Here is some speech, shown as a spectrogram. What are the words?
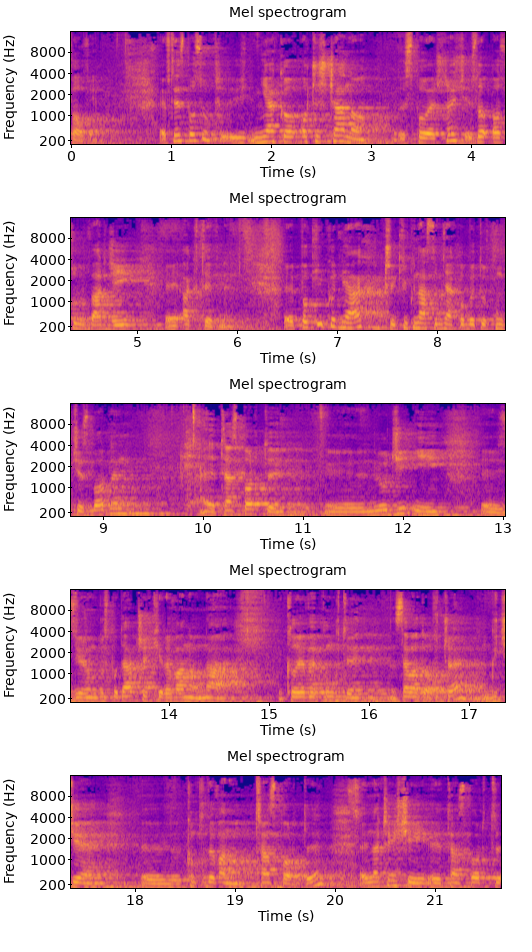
powiem. W ten sposób niejako oczyszczano społeczność z osób bardziej e, aktywnych. E, po kilku dniach, czy kilkunastu dniach pobytu w punkcie zbornym, e, transporty ludzi i zwierząt gospodarczych kierowano na kolejowe punkty załadowcze, gdzie kompletowano transporty. Najczęściej transporty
